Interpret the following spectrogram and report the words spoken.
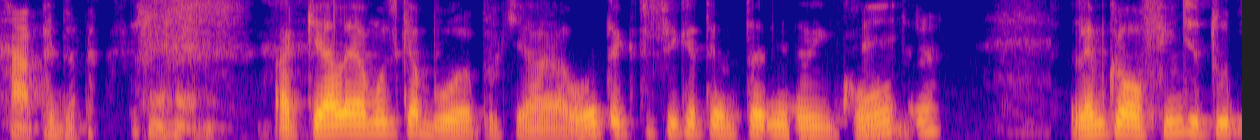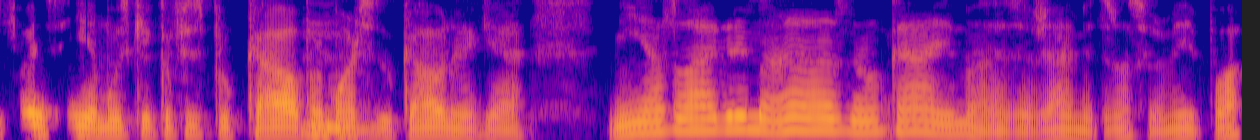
Rápido. aquela é a música boa, porque a outra que tu fica tentando e não encontra. Sim. Eu lembro que ao fim de tudo foi assim, a música que eu fiz pro Cal, pra uhum. morte do Cal, né? Que é Minhas lágrimas não caem mais, eu já me transformei em pó.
